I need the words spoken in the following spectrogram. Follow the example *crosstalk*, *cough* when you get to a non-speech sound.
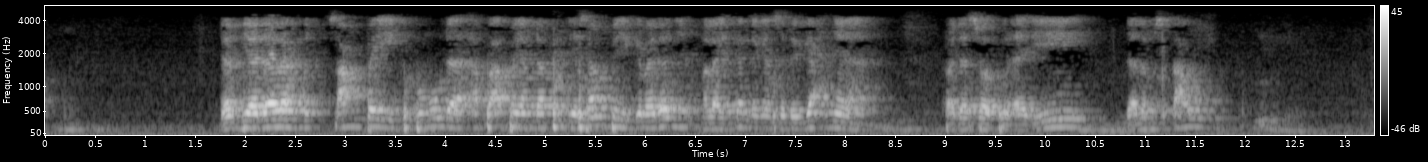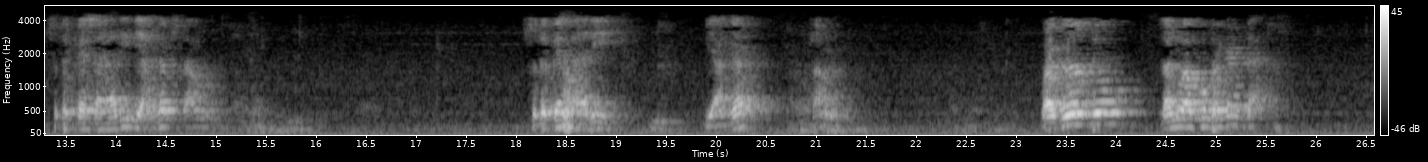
Dan tiadalah sampai itu pemuda apa-apa yang dapat dia sampai kepadanya melainkan dengan sedekahnya pada suatu hari dalam setahun. Sedekah sehari dianggap setahun. Sedekah sehari dianggap setahun. Begitu lalu aku berkata,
